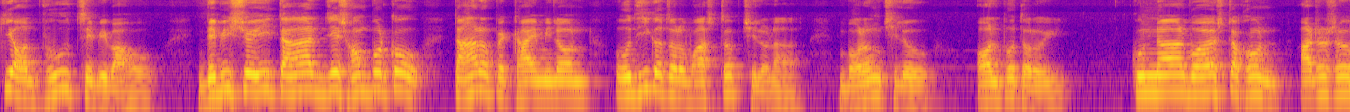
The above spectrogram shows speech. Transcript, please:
কি অদ্ভুত সে বিবাহ! দেবীর সহিত তাঁর যে সম্পর্ক তাহার অপেক্ষায় মিলন অধিকতর বাস্তব ছিল না, বরং ছিল অল্পতরই। কন্যার বয়স তখন আঠারোশো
